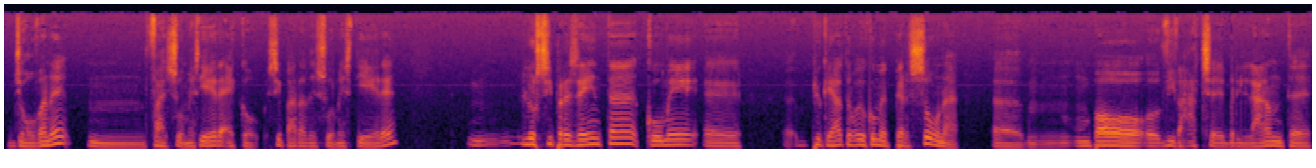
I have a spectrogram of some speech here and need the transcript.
Giovane, mh, mm, fa il suo mestiere, ecco, si parla del suo mestiere, lo si presenta come, eh, più che altro proprio come persona eh, un po' vivace, brillante,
